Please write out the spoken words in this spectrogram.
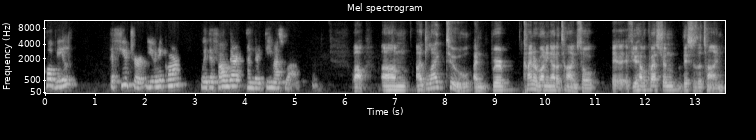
co-build the future unicorn with the founder and their team as well. Wow. Um, I'd like to, and we're kind of running out of time. So if you have a question, this is the time.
